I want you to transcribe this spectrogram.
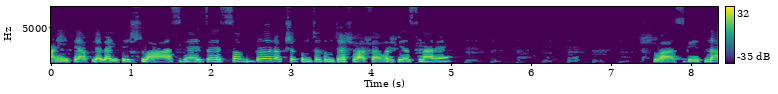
आणि इथे आपल्याला इथे श्वास घ्यायचा आहे सगळं लक्ष तुमचं तुमच्या श्वासावरती असणार आहे. श्वास घेतला.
